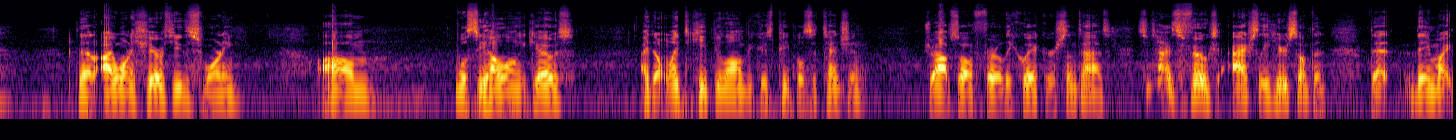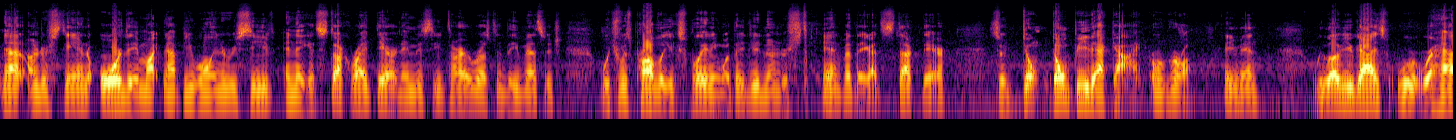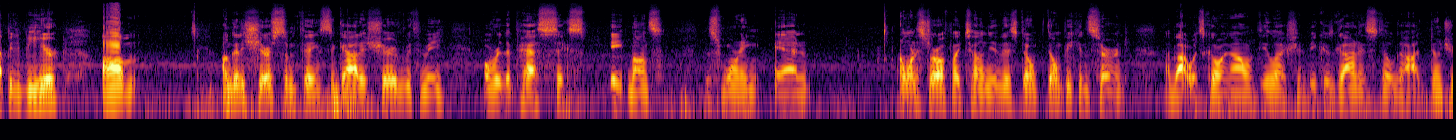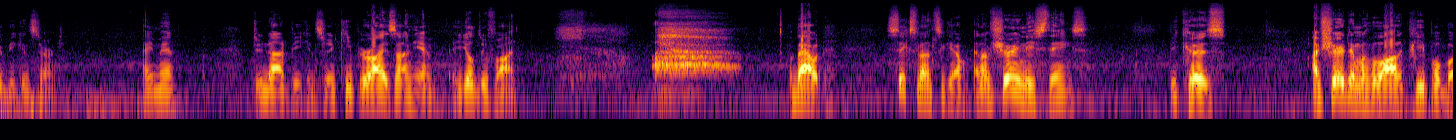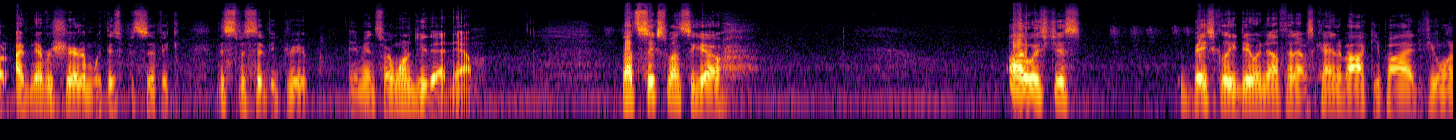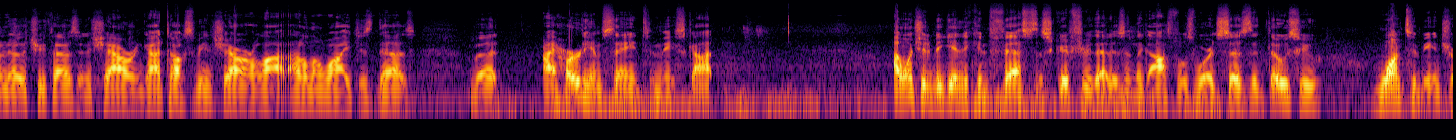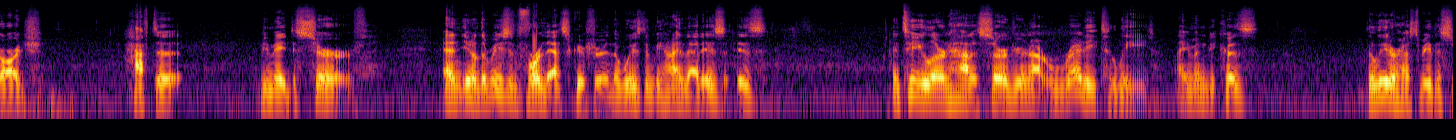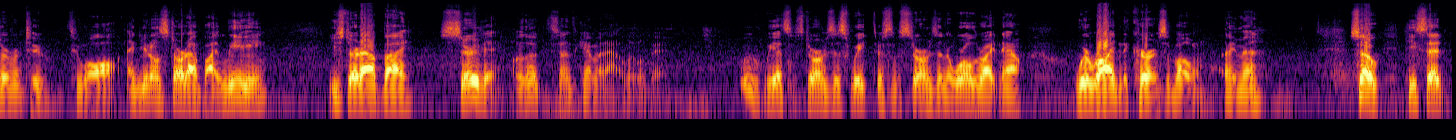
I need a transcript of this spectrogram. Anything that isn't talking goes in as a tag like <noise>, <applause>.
that I want to share with you this morning. Um, we'll see how long it goes. I don't like to keep you long because people's attention drops off fairly quick, or sometimes, sometimes folks actually hear something that they might not understand or they might not be willing to receive and they get stuck right there and they miss the entire rest of the message which was probably explaining what they didn't <laughs> understand but they got stuck there. So don't don't be that guy or girl. <laughs> Amen. We love you guys. We're, we're happy to be here. Um, i'm going to share some things that god has shared with me over the past six eight months this morning and i want to start off by telling you this. Don't don't be concerned about what's going on with the election because God is still God. Don't you be concerned. Amen. Do not be concerned. Keep your eyes on Him and you'll do fine. <sighs> About six months ago, and I'm sharing these things because I've shared them with a lot of people, but I've never shared them with this specific this specific group. Amen. So I want to do that now. About six months ago, I was just basically doing nothing. I was kind of occupied. If you want to know the truth, I was in the shower, and God talks to me in the shower a lot. I don't know why, He just does. But I heard Him saying to me, Scott, I want you to begin to confess the scripture that is in the Gospels where it says that those who want to be in charge have to be made to serve. And you know the reason for that scripture and the wisdom behind that is is until you learn how to serve, you're not ready to lead. Amen. Because the leader has to be the servant to, to all. And you don't start out by leading, you start out by serving. Oh, look, the sun's coming out a little bit. Ooh, we had some storms this week. There's some storms in the world right now. We're riding the currents above them. Amen. So he said,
